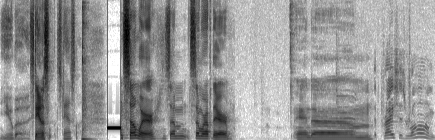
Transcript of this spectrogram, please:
Yuba Stanislaus, Stanislaus, somewhere, some somewhere up there. And um, The price is wrong,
